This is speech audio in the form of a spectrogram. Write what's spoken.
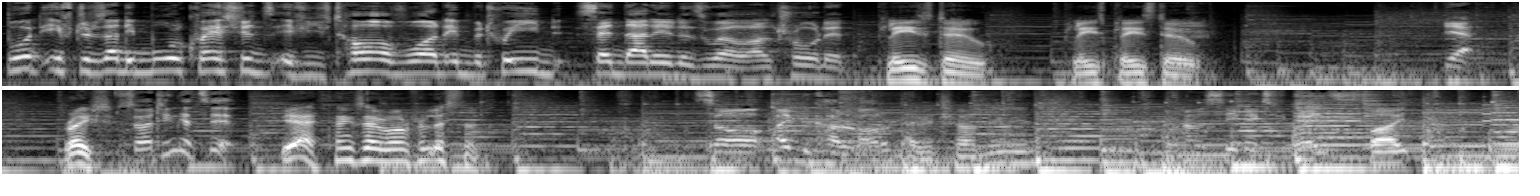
but if there's any more questions if you've thought of one in between send that in as well I'll throw it in Please do, please, please do. yeah Right. so I think that's it Yeah. Thanks everyone for listening. so I've been Connor I've been Sean I'll see you next week guys Bye.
